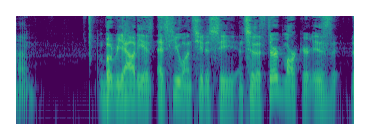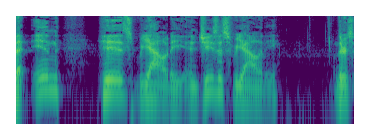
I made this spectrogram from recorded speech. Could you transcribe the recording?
um, but reality as, as he wants you to see. And so the third marker is that in his reality, in Jesus' reality, there's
